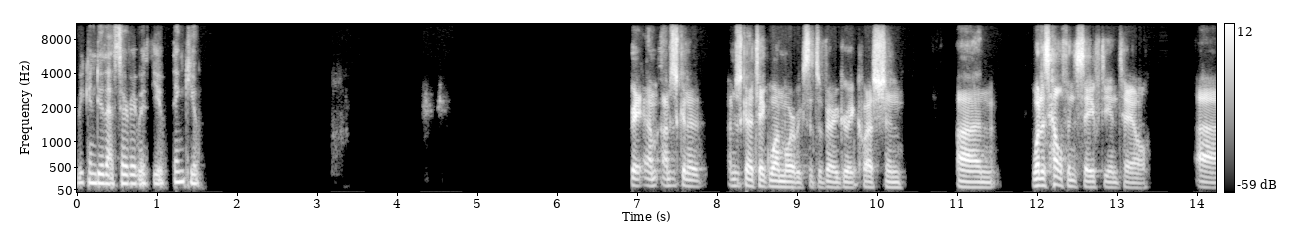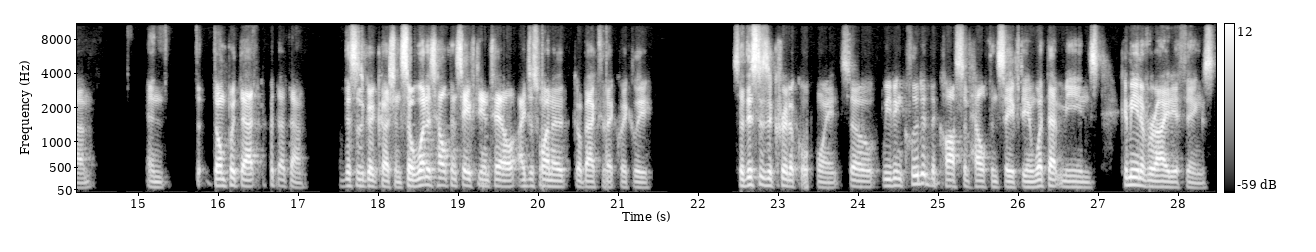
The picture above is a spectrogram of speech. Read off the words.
we can do that survey with you. Thank you. Great. I'm, I'm just gonna I'm just gonna take one more because it's a very great question on what does health and safety entail, um, and th- don't put that put that down. This is a good question. So, what does health and safety entail? I just want to go back to that quickly. So, this is a critical point. So, we've included the costs of health and safety, and what that means can mean a variety of things.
